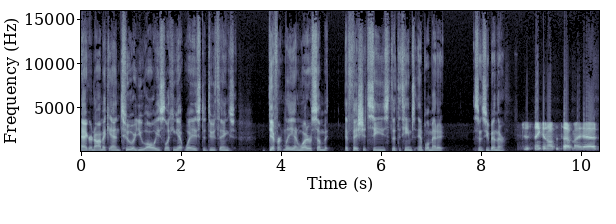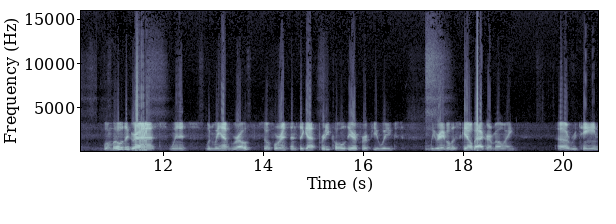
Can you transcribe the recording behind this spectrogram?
agronomic end too? Are you always looking at ways to do things differently, and what are some efficiencies that the team's implemented since you've been there? Just thinking off the top of my head, we'll mow the grass when it's when we have growth. So, for instance, it got pretty cold here for a few weeks. We were able to scale back our mowing uh, routine,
